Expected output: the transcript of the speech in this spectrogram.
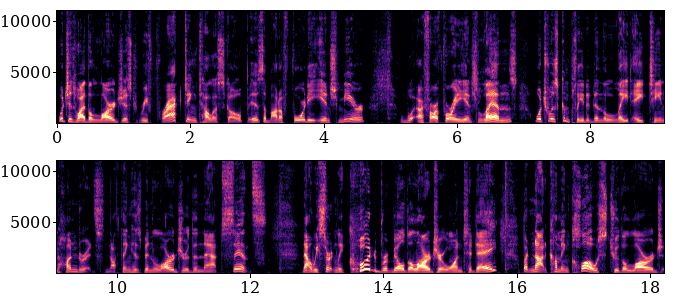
which is why the largest refracting telescope is about a 40 inch mirror uh, for a 40 inch lens, which was completed in the late 1800s. Nothing has been larger than that since. Now we certainly could build a larger one today, but not coming close to the large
